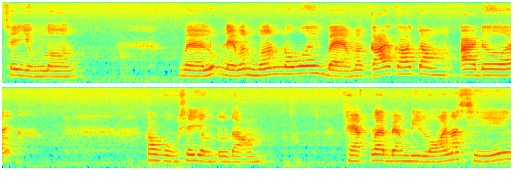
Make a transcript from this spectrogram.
xây dựng lên. và lúc này mình mới nói với bạn mà cái có trong IDE ấy. Công cụ xây dựng tự động hoặc là bạn bị lỗi nó sẽ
